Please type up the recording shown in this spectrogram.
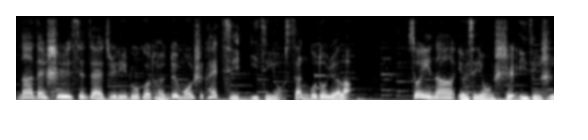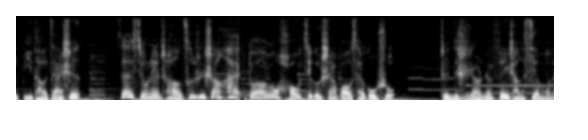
那但是现在距离卢克团队模式开启已经有三个多月了，所以呢，有些勇士已经是鼻套加深，在修炼场测试伤害都要用好几个沙包才够数，真的是让人非常羡慕呢。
